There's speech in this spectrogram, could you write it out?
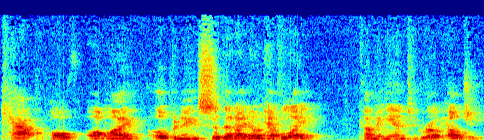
cap all, all my openings so that I don't have light coming in to grow algae.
